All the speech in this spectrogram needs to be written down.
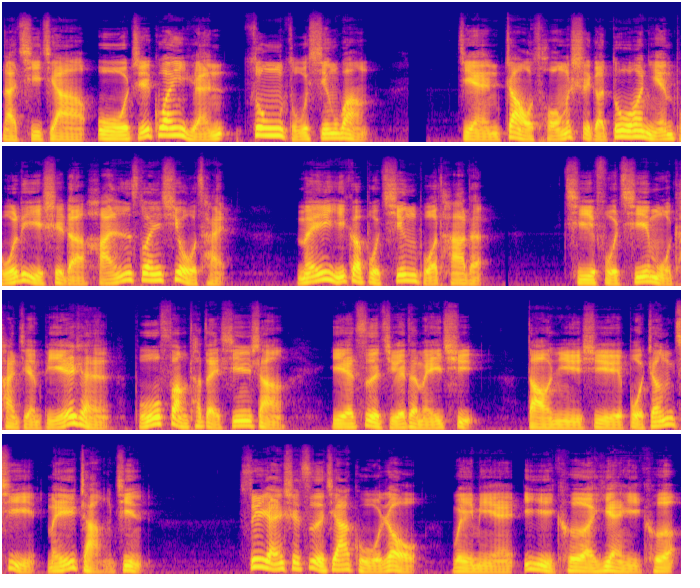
那戚家武职官员，宗族兴旺，见赵从是个多年不立事的寒酸秀才，没一个不轻薄他的。妻父妻母看见别人。不放他在心上，也自觉得没趣。道女婿不争气，没长进。虽然是自家骨肉，未免一颗厌一颗。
